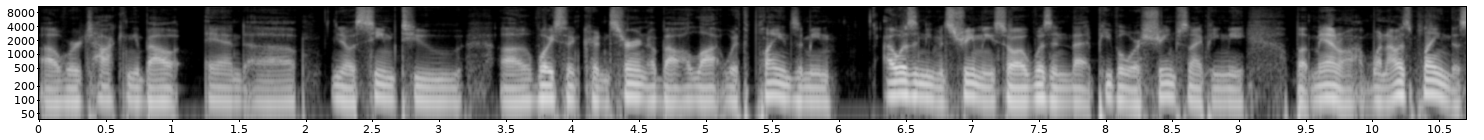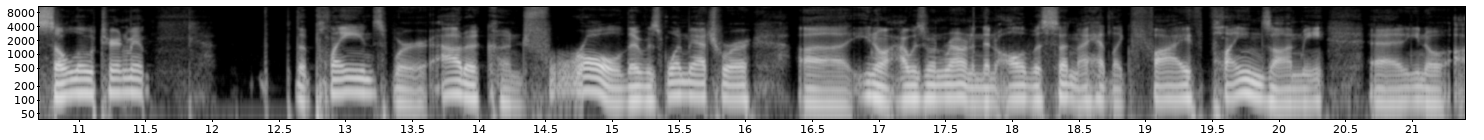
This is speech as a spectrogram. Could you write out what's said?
uh, were talking about, and uh, you know, seemed to uh, voice a concern about a lot with planes. I mean, I wasn't even streaming, so I wasn't that people were stream sniping me. But man, when I was playing the solo tournament, the planes were out of control. There was one match where, uh, you know, I was running around, and then all of a sudden I had like five planes on me, and you know, uh,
